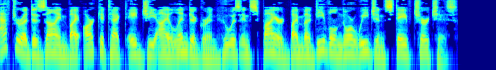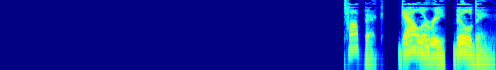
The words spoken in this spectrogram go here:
after a design by architect Agi Lindegren who was inspired by medieval Norwegian stave churches. Gallery, building.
